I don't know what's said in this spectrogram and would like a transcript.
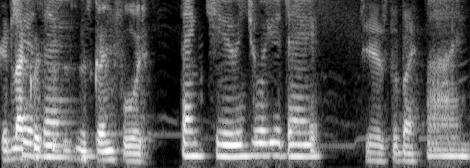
Good luck Cheers, with your business going forward. Thank you. Enjoy your day. Cheers. Bye-bye. Bye.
